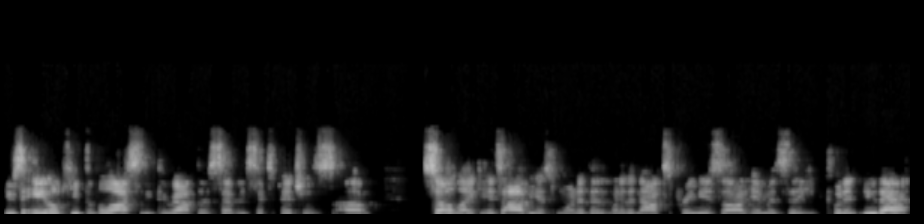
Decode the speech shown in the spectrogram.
He was able to keep the velocity throughout those 76 pitches. Um, so like it's obvious one of the one of the knocks previous on him is that he couldn't do that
